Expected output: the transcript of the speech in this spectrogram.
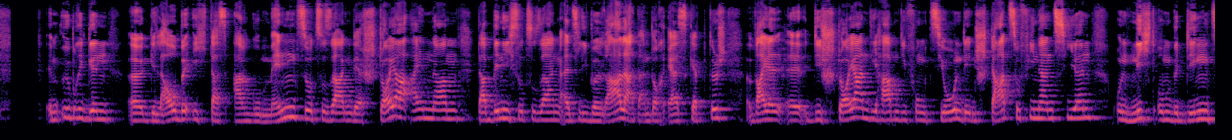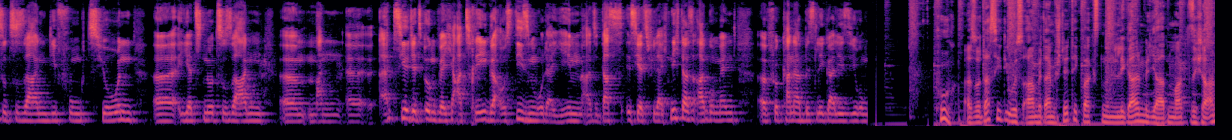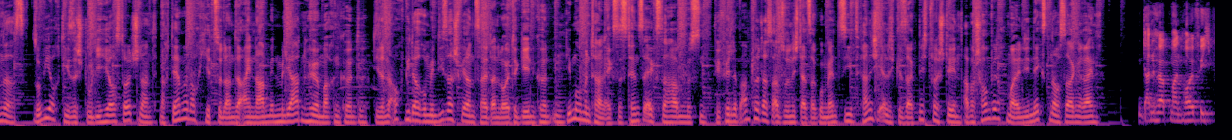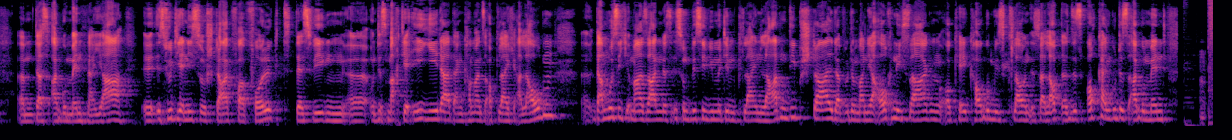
Im Übrigen äh, glaube ich, das Argument sozusagen der Steuereinnahmen, da bin ich sozusagen als Liberaler dann doch eher skeptisch, weil äh, die Steuern, die haben die Funktion, den Staat zu finanzieren und nicht unbedingt sozusagen die Funktion, äh, jetzt nur zu sagen, ähm, man äh, erzielt jetzt irgendwelche Erträge aus diesem oder jenem. Also das ist jetzt vielleicht nicht das Argument äh, für Cannabis-Legalisierung. Puh, also das sieht die USA mit einem stetig wachsenden legalen Milliardenmarkt sicher anders. So wie auch diese Studie hier aus Deutschland, nach der man auch hierzulande Einnahmen in Milliardenhöhe machen könnte, die dann auch wiederum in dieser schweren Zeit an Leute gehen könnten, die momentan Existenzängste haben müssen. Wie Philipp Amthor das also nicht als Argument sieht, kann ich ehrlich gesagt nicht verstehen, aber schauen wir doch mal in die nächsten Aussagen rein. Dann hört man häufig ähm, das Argument, na ja, äh, es wird ja nicht so stark verfolgt, deswegen, äh, und das macht ja eh jeder, dann kann man es auch gleich erlauben. Äh, da muss ich immer sagen, das ist so ein bisschen wie mit dem kleinen Ladendiebstahl. Da würde man ja auch nicht sagen, okay, Kaugummis klauen ist erlaubt. Also das ist auch kein gutes Argument.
